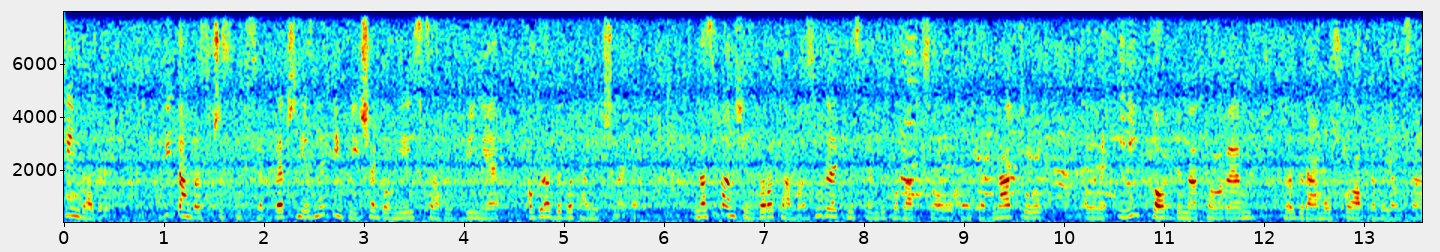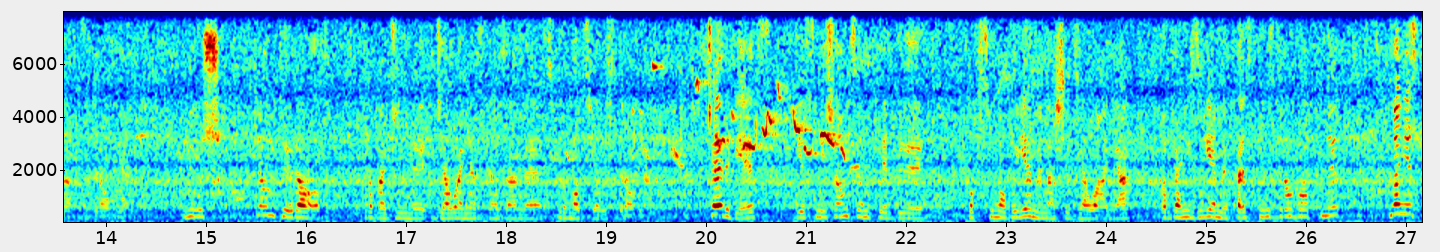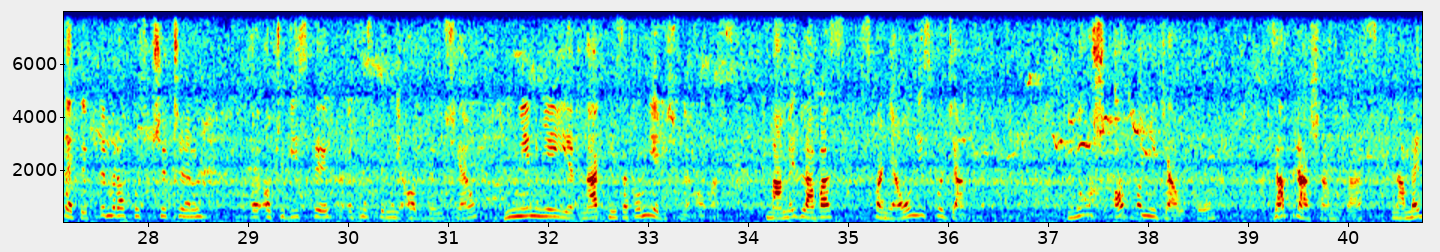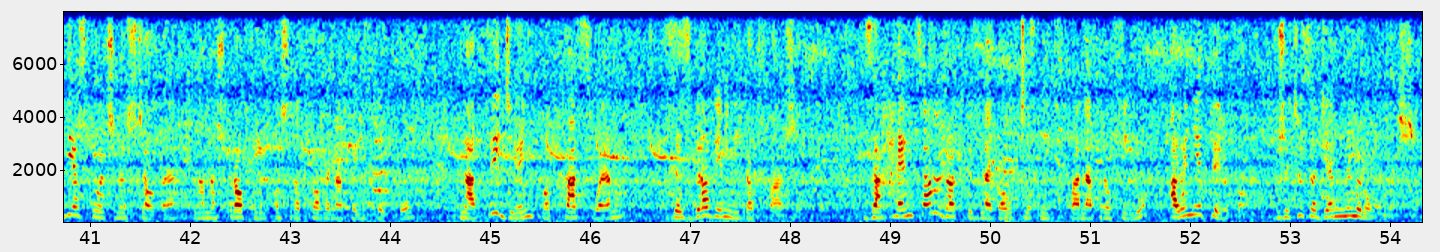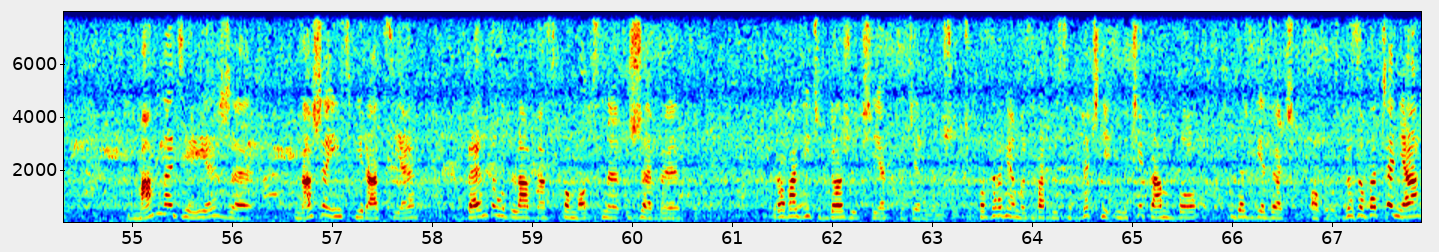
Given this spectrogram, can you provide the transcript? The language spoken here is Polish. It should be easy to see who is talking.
Speaker 1: Dzień dobry. Witam Was wszystkich serdecznie z najpiękniejszego miejsca w Lublinie, Ogrodu Botanicznego. Nazywam się Dorota Mazurek, jestem wychowawcą internatu e, i koordynatorem programu Szkoła Promująca Zdrowie. Już piąty rok prowadzimy działania związane z promocją zdrowia. Czerwiec jest miesiącem, kiedy podsumowujemy nasze działania, organizujemy festyn zdrowotny. No niestety, w tym roku z przyczyn oczywistych festyn nie odbył się. Niemniej jednak nie zapomnieliśmy o Was. Mamy dla Was wspaniałą niespodziankę. Już od poniedziałku zapraszam Was na media społecznościowe, na nasz profil ośrodkowy na Facebooku, na tydzień pod hasłem Ze zdrowiem mi do twarzy. Zachęcam do aktywnego uczestnictwa na profilu, ale nie tylko, w życiu codziennym również. Mam nadzieję, że nasze inspiracje będą dla Was pomocne, żeby prowadzić, wdrożyć je w codziennym życiu. Pozdrawiam Was bardzo serdecznie i uciekam, bo idę zwiedzać ogród. Do zobaczenia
